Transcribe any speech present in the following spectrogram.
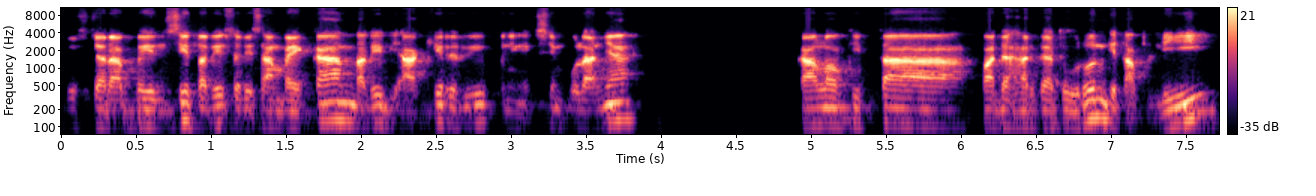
Jadi secara prinsip tadi sudah disampaikan, tadi di akhir jadi kesimpulannya kalau kita pada harga turun kita beli,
